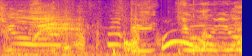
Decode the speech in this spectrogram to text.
Ай-яй-яй! Петюню,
